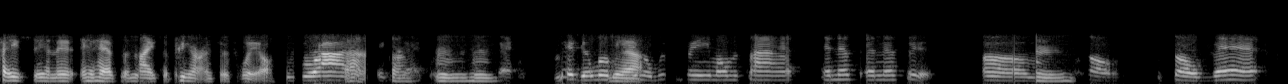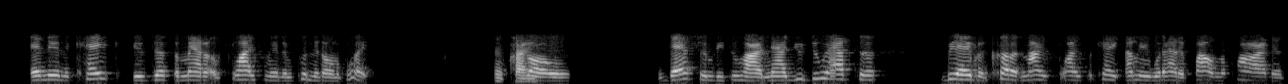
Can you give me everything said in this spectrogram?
tasty, and it, it has a nice appearance as well. Right, Uh, exactly. Mhm. exactly. Maybe a little Yeah. bit of whipped cream on the side, and that's and that's it. Um, Mm. so so that, and then the cake is just a matter of slicing it and putting it on a plate. Okay. So that shouldn't be too hard. Now you do have to be able to cut a nice slice of cake. I mean, without it falling apart and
